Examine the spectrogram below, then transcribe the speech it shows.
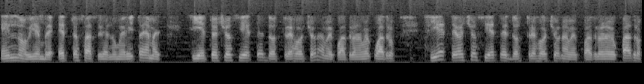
en noviembre. Esto es fácil, el numerito de llamar 787-238-9494, 787-238-9494.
